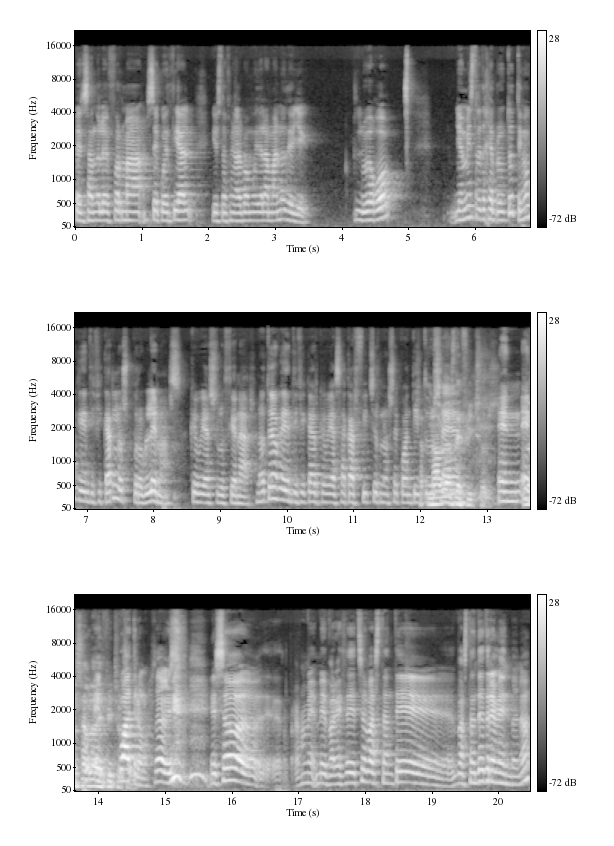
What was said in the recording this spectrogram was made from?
pensándolo de forma secuencial, y esto al final va muy de la mano de, oye, luego yo en mi estrategia de producto tengo que identificar los problemas que voy a solucionar. No tengo que identificar que voy a sacar features no sé O sea, cuántitos. no hablas en- de features. en, no en, se habla de features. cuatro, ¿sabes? Eso eh, me, me parece de hecho bastante, bastante tremendo, ¿no?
